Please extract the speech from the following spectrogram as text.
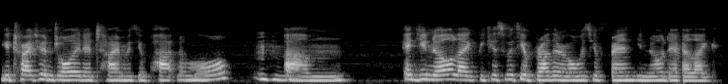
you try to enjoy the time with your partner more. Mhm. Um, and you know, like because with your brother or with your friend, you know they're like,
